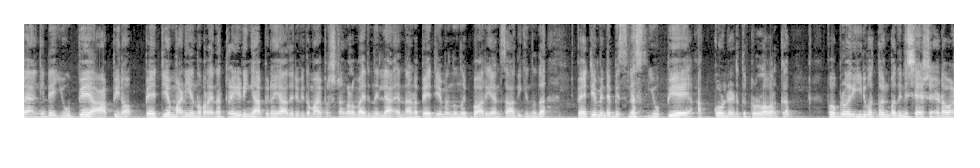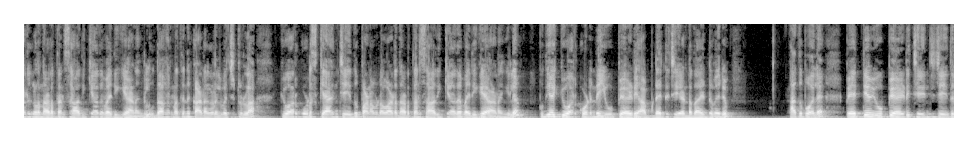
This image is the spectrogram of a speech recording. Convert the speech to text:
ബാങ്കിന്റെ യു പി ഐ ആപ്പിനോ പേ ടി എം മണി എന്ന് പറയുന്ന ട്രേഡിംഗ് ആപ്പിനോ യാതൊരു വിധമായ പ്രശ്നങ്ങളും വരുന്നില്ല എന്നാണ് പേ ടി എമ്മിൽ നിന്നും ഇപ്പോൾ അറിയാൻ സാധിക്കുന്നത്. പേ ടി എമ്മിന്റെ business U P I account എടുത്തിട്ടുള്ളവർക്ക് ഫെബ്രുവരി ഇരുപത്തൊൻപതിന് ശേഷം ഇടപാടുകൾ നടത്താൻ സാധിക്കാതെ വരികയാണെങ്കിൽ ഉദാഹരണത്തിന് കടകളിൽ വെച്ചിട്ടുള്ള ക്യു ആർ കോഡ് സ്കാൻ ചെയ്ത് പണമിടപാട് നടത്താൻ സാധിക്കാതെ വരികയാണെങ്കിൽ പുതിയ ക്യു ആർ കോഡിന്റെ U P I D update ചെയ്യേണ്ടതായിട്ട് വരും. അതുപോലെ Paytm U P I D change ചെയ്ത്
